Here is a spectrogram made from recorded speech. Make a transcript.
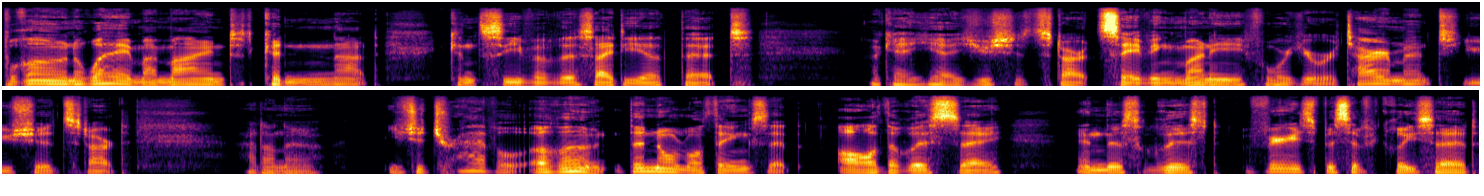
blown away. My mind could not conceive of this idea that, okay, yeah, you should start saving money for your retirement. You should start, I don't know, you should travel alone. The normal things that all the lists say. And this list very specifically said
